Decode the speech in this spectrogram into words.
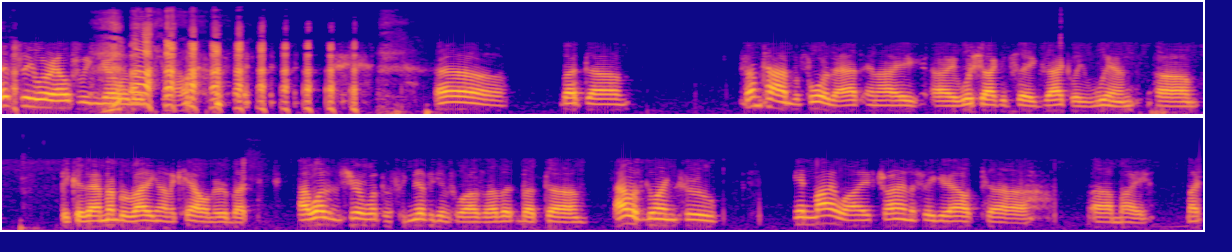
Let's see where else we can go with this now. uh, but um, sometime before that, and I I wish I could say exactly when, um, because I remember writing on a calendar, but I wasn't sure what the significance was of it. But um, I was going through in my life trying to figure out uh, uh, my my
